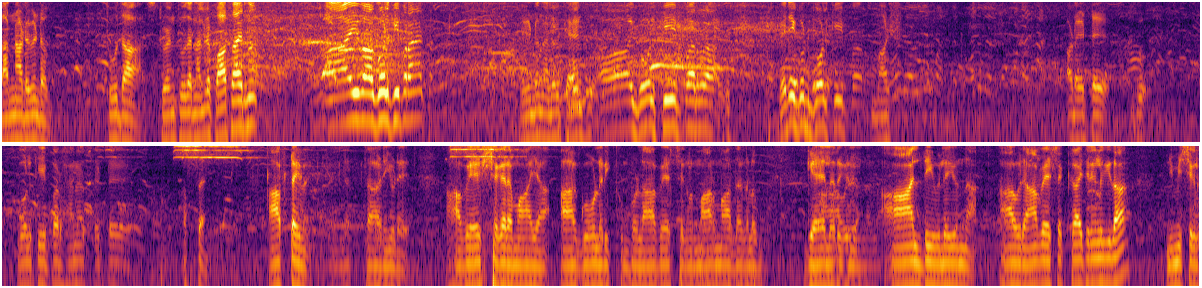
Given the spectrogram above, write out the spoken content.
ബർണാഡ് വീണ്ടും. തൂത സ്റ്റുഡന്റ് തൂത നല്ലൊരു പാസ്സായിരുന്നു ഗോൾ കീപ്പറാണ് വീണ്ടും നല്ലൊരു chance goalkeeper very good goalkeeper മാഷ്. അവിടെ ഇട്ട് ഗോൾ കീപ്പർ ഹനസ് ഇട്ട് ഹസൻ. ഹാഫ് ടൈം ലത്താടിയുടെ ആവേശകരമായ ആ ഗോളടിക്കുമ്പോൾ ആവേശങ്ങളും മാർമാതകളും ഗാലറികളും ആൽഡി ഉലയുന്ന ആ ഒരു ആവേശക്കാഴ്ച നിങ്ങൾ ഇതാ. നിമിഷങ്ങൾ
